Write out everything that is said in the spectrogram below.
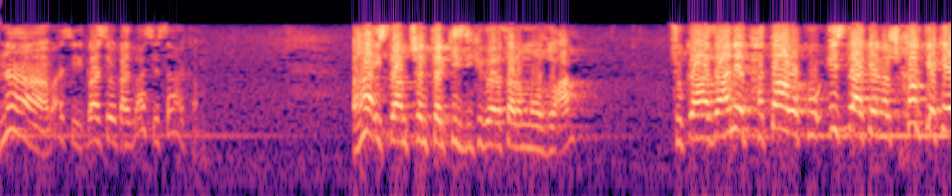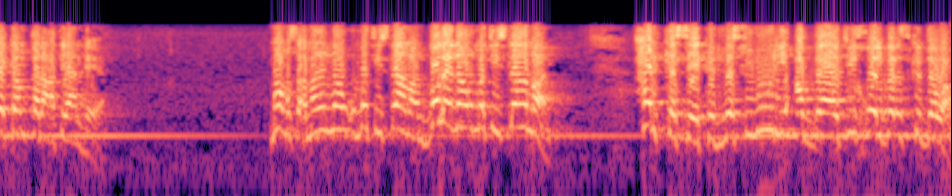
نا باسی باسی ئەو کات باسی ساکەم ها ئیسلام چەند تەرکیزی کردووە لەسەر مۆزوعە چونکە ئازانێت هەتا وەکو ئیسلاکێنەش خەڵکێک هەیە کەم قەنەعەتیان هەیە مامۆستا ئەمانە ناو ئومەتی ئیسلامان بەڵێ ناو ئومەتی ئیسلامان هەر کەسێکت لە سنووری عەبدایەتی خۆی بەرز کردەوە.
